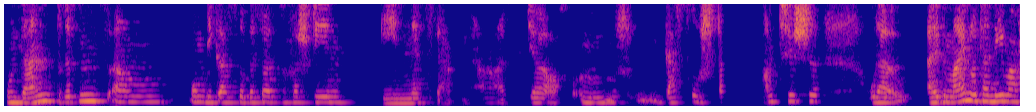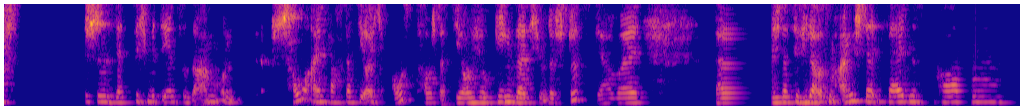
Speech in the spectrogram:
und dann drittens, ähm, um die Gastro besser zu verstehen, gehen Netzwerken. Es gibt ja auch ähm, Gastro-Stammtische oder Allgemeinunternehmertische, setz dich mit denen zusammen und schau einfach, dass ihr euch austauscht, dass ihr euch auch gegenseitig unterstützt, ja, weil dadurch, dass hier viele aus dem Angestelltenverhältnis kommen,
